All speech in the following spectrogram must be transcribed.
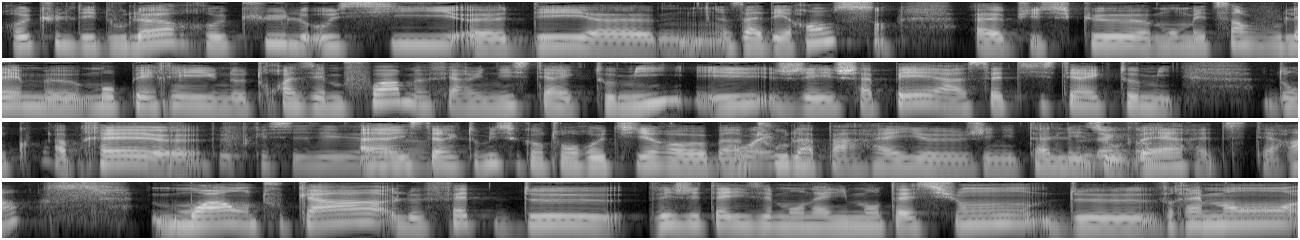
recul des douleurs, recul aussi euh, des euh, adhérences, euh, puisque mon médecin voulait m'opérer une troisième fois, me faire une hystérectomie, et j'ai échappé à cette hystérectomie. Donc après, peux préciser. À hystérectomie, c'est quand on retire ben, tout l'appareil génital, les ovaires, etc. Moi, en tout cas, le fait de végétaliser mon alimentation, de vraiment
